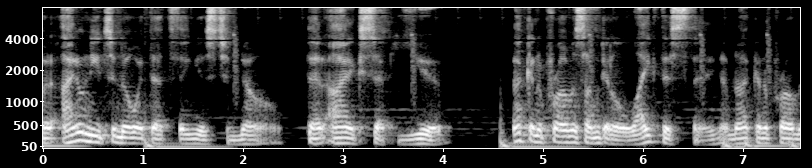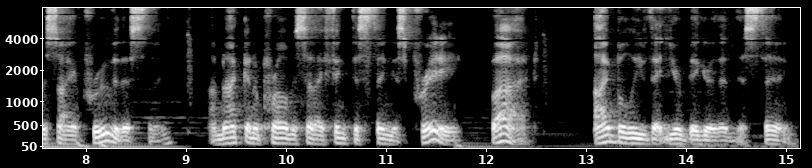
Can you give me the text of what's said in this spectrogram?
but I don't need to know what that thing is to know that I accept you. I'm not going to promise I'm going to like this thing. I'm not going to promise I approve of this thing. I'm not going to promise that I think this thing is pretty, but I believe that you're bigger than this thing.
